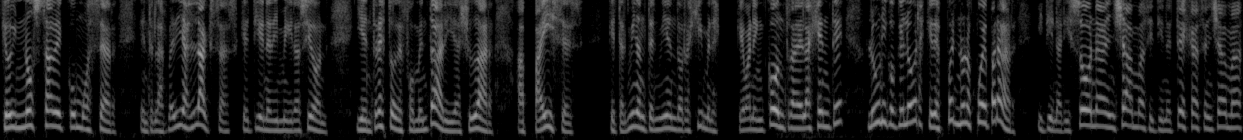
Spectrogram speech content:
que hoy no sabe cómo hacer entre las medidas laxas que tiene de inmigración y entre esto de fomentar y de ayudar a países que terminan teniendo regímenes que van en contra de la gente, lo único que logra es que después no los puede parar. Y tiene Arizona en llamas, y tiene Texas en llamas,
